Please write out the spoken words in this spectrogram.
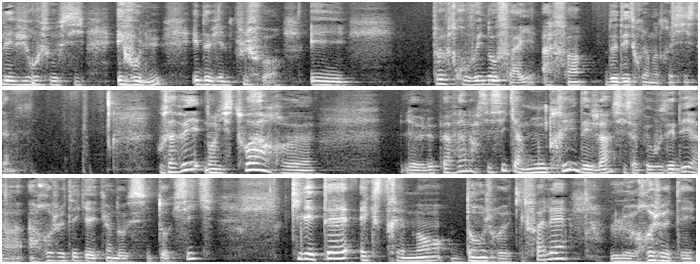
les virus aussi évoluent et deviennent plus forts et peuvent trouver nos failles afin de détruire notre système. Vous savez, dans l'histoire, euh, le, pervers narcissique a montré déjà, si ça peut vous aider à rejeter quelqu'un d'aussi toxique, qu'il était extrêmement dangereux, qu'il fallait le rejeter.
